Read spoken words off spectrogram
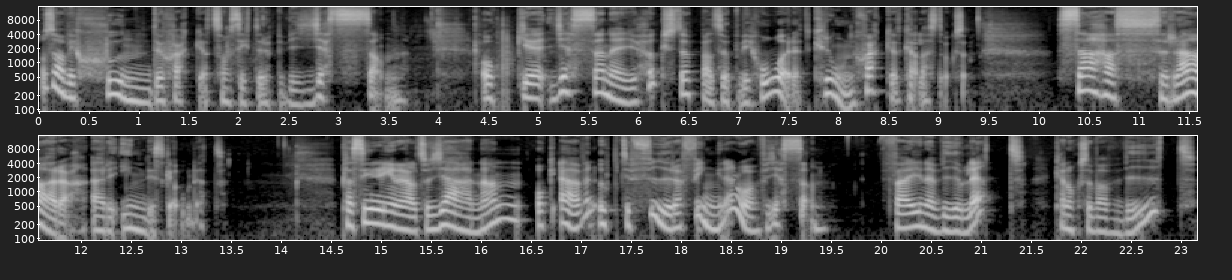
Och så har vi sjunde chakrat som sitter uppe vid gässan. Och eh, gässan är ju högst upp, alltså uppe vid håret. Kronchakrat kallas det också. Sahasrara är det indiska ordet. Placeringen är alltså hjärnan och även upp till fyra fingrar ovanför gässan. Färgen är violett, kan också vara vit.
